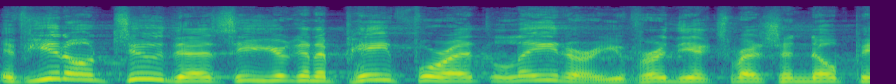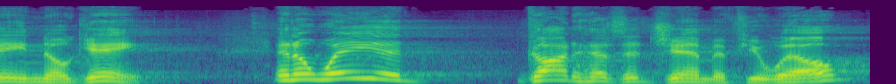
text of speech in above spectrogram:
if you don't do this, you're going to pay for it later. You've heard the expression no pain, no gain. In a way, it, God has a gym, if you will.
